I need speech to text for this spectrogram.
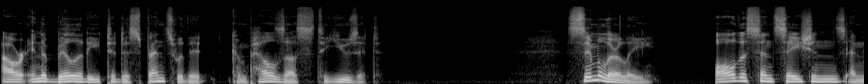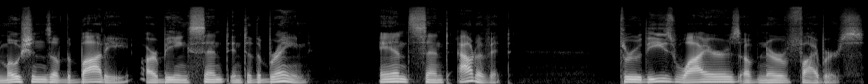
our inability to dispense with it compels us to use it. Similarly, all the sensations and motions of the body are being sent into the brain and sent out of it through these wires of nerve fibers.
